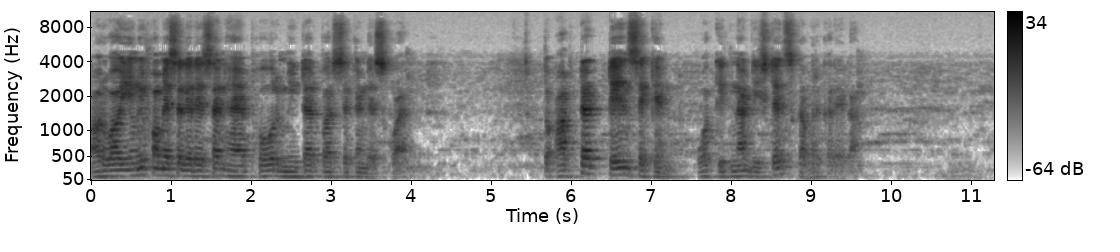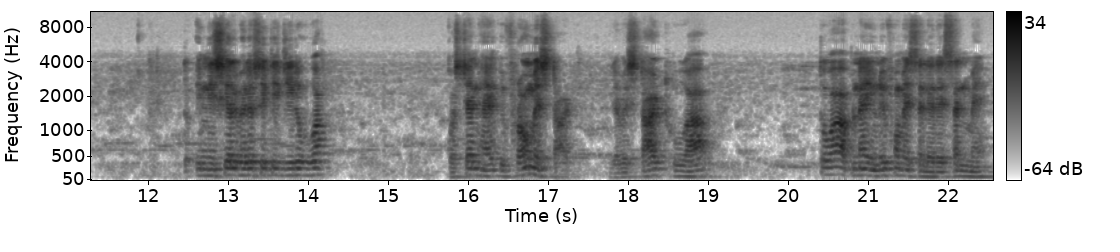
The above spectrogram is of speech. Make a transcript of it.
और वह यूनिफॉर्म एसेलरेशन है four metre per second square तो आफ्टर टेन सेकेंड वह कितना डिस्टेंस कवर करेगा? तो इनिशियल वेलोसिटी ज़ीरो हुआ। क्वेश्चन है कि फ्रॉम स्टार्ट जब स्टार्ट हुआ तो वह अपना यूनिफॉर्म एसेलरेशन में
